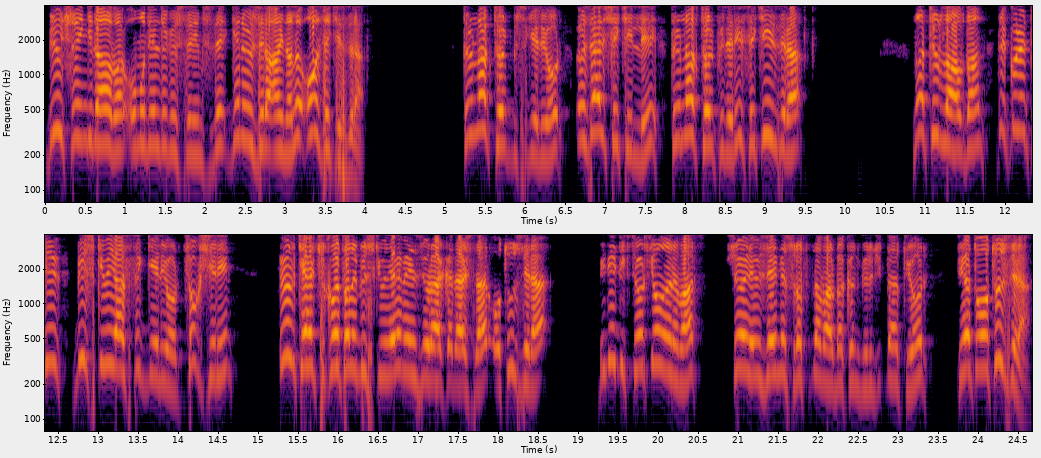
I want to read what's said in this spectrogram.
Bir üç rengi daha var. O modeli de göstereyim size. Gene üzeri aynalı 18 lira. Tırnak törpüsü geliyor. Özel şekilli tırnak törpüleri 8 lira. Naturlove'dan dekoratif bisküvi yastık geliyor. Çok şirin. Ülker çikolatalı bisküvilere benziyor arkadaşlar. 30 lira. Bir de dikdörtgen var. Şöyle üzerinde suratı da var bakın gülücük de atıyor. Fiyatı 30 lira.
